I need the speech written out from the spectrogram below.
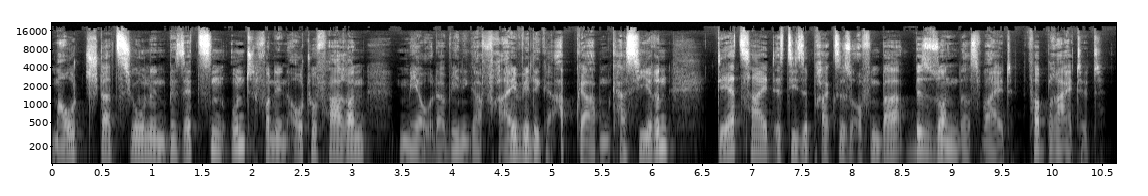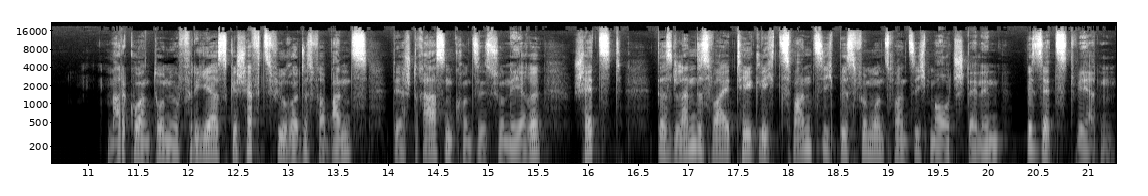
Mautstationen besetzen und von den Autofahrern mehr oder weniger freiwillige Abgaben kassieren, Derzeit ist diese Praxis offenbar besonders weit verbreitet. Marco Antonio Frias, Geschäftsführer des Verbands der Straßenkonzessionäre, schätzt, dass landesweit täglich 20 bis 25 Mautstellen besetzt werden.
